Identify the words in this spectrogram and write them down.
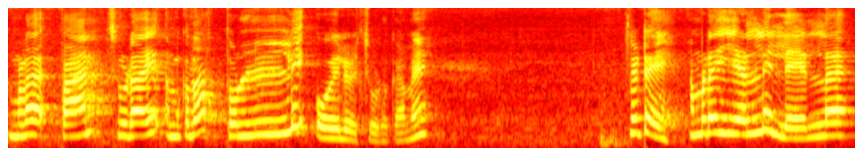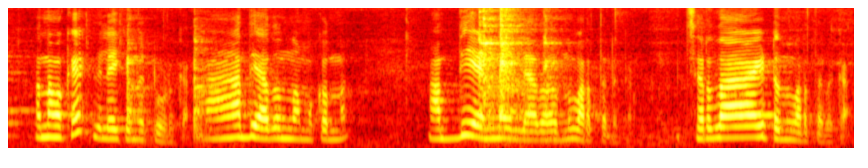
നമ്മുടെ പാൻ ചൂടായി നമുക്കതാ തുള്ളി ഓയിൽ ഒഴിച്ചു കൊടുക്കാമേ. കേട്ടേ? നമ്മുടെ ഈ എള്ളില്ലേ എള്ള് അത് നമുക്ക് ഇതിലേക്കൊന്ന് ഇട്ട് കൊടുക്കാം. ആദ്യം അതൊന്ന് നമുക്കൊന്ന് അധികം എണ്ണയില്ലാതെ ഒന്ന് വറുത്തെടുക്കാം. ചെറുതായിട്ടൊന്ന് വറുത്തെടുക്കാം.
